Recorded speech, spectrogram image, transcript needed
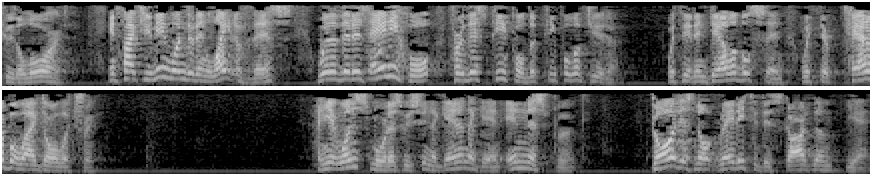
to the Lord. In fact, you may wonder in light of this whether there is any hope for this people, the people of Judah, with their indelible sin, with their terrible idolatry. And yet, once more, as we've seen again and again in this book, God is not ready to discard them yet.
